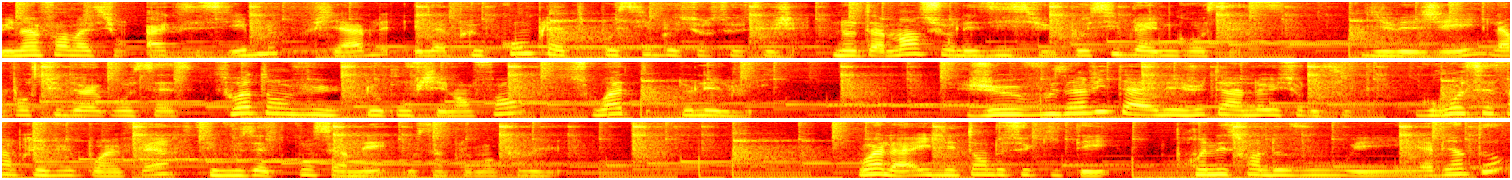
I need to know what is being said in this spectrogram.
une information accessible, fiable et la plus complète possible sur ce sujet, notamment sur les issues possibles à une grossesse. L'IVG, la poursuite de la grossesse, soit en vue de confier l'enfant, soit de l'élever. Je vous invite à aller jeter un œil sur le site grossesseimprévue.fr si vous êtes concerné ou simplement curieux. Voilà, il est temps de se quitter. Prenez soin de vous et à bientôt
